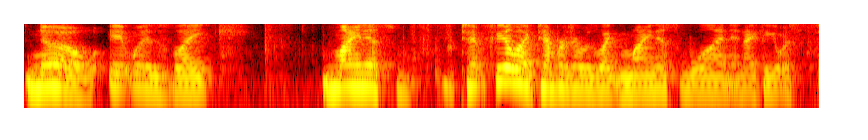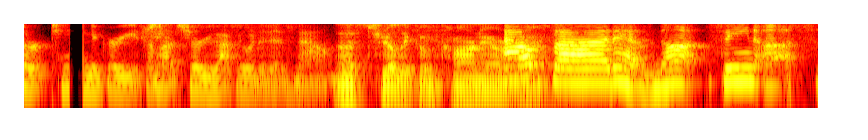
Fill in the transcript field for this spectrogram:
no, it was like minus. Te- feel like temperature was like minus one, and I think it was 13 degrees. I'm not sure exactly what it is now. That's chili con carne, right. Outside has not seen us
